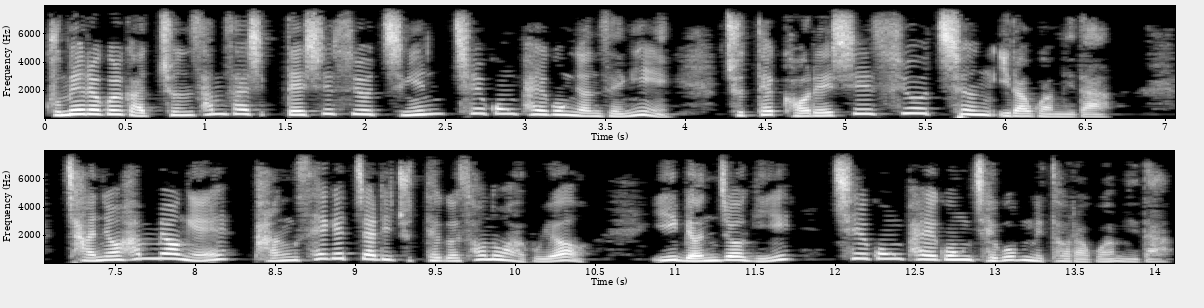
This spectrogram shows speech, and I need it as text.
구매력을 갖춘 3, 40대 실수요층인 7080년생이 주택 거래 실수요층이라고 합니다. 자녀 1명에 방 3개짜리 주택을 선호하고요. 이 면적이 7080 제곱미터라고 합니다.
